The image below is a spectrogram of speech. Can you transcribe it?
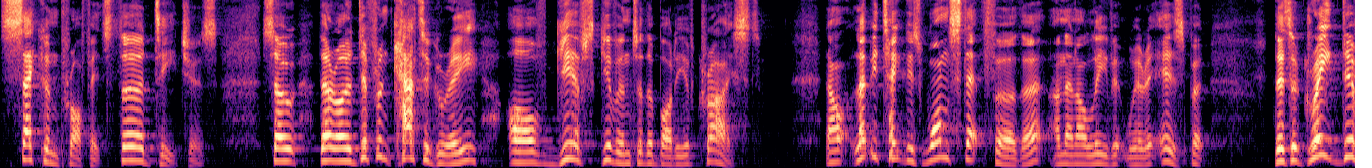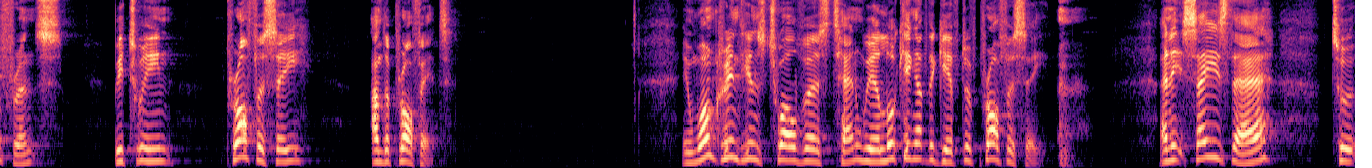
second prophets, third teachers. So there are a different category of gifts given to the body of Christ. Now, let me take this one step further and then I'll leave it where it is. But there's a great difference between prophecy and the prophet. In 1 Corinthians 12, verse 10, we are looking at the gift of prophecy. and it says there to,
